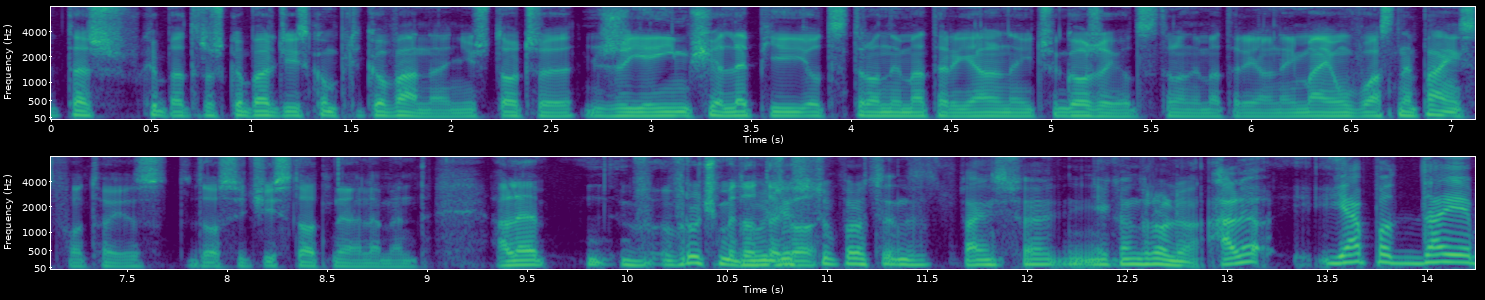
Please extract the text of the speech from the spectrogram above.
y, też chyba troszkę bardziej skomplikowane niż to, czy żyje im się lepiej od strony materialnej, czy gorzej od strony materialnej. Mają własne państwo, to jest dosyć istotny element. Ale wróćmy do 20% tego. 20% państwa nie kontrolują. Ale ja poddaję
